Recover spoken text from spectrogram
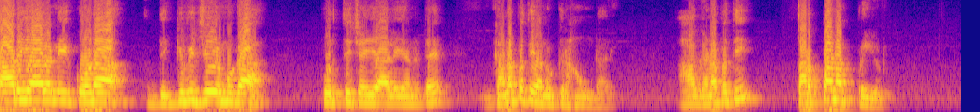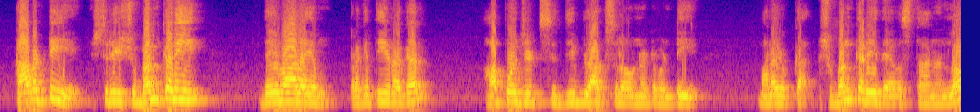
కార్యాలని కూడా దిగ్విజయముగా పూర్తి చేయాలి అంటే గణపతి అనుగ్రహం ఉండాలి. ఆ గణపతి తర్పణ ప్రియుడు. కాబట్టి శ్రీ శుభంకరి దేవాలయం ప్రగతి నగర్ ఆపోజిట్ సిద్ధి బ్లాక్స్లో ఉన్నటువంటి మన యొక్క శుభంకరి దేవస్థానంలో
